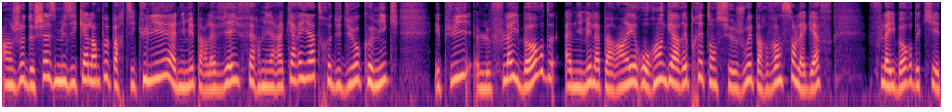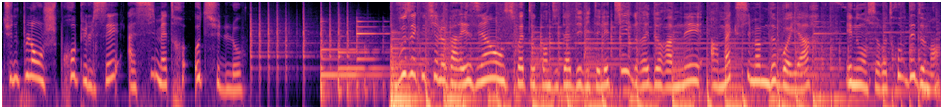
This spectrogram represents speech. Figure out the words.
un jeu de chaises musicales un peu particulier animé par la vieille fermière acariâtre du duo comique. Et puis le flyboard, animé là par un héros ringard et prétentieux joué par Vincent Lagaffe. Flyboard qui est une planche propulsée à 6 mètres au-dessus de l'eau. Vous écoutiez le Parisien, on souhaite aux candidats d'éviter les tigres et de ramener un maximum de boyards. Et nous, on se retrouve dès demain.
